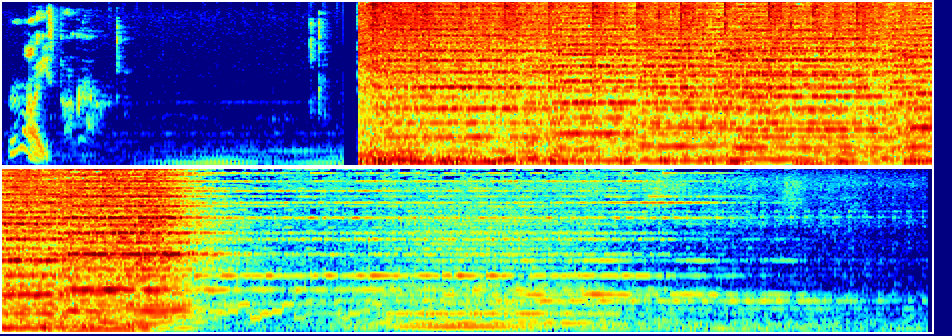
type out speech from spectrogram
No i spoko.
